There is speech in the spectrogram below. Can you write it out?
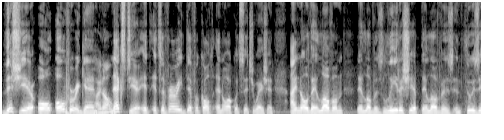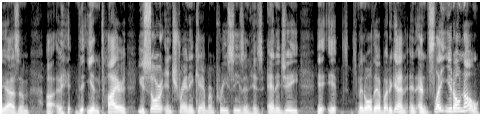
this year all over again. I know. Next year, it, it's a very difficult and awkward situation. I know they love him. They love his leadership. They love his enthusiasm. Uh, the, the entire you saw it in training camp and preseason. His energy. It, it's been all there, but again, and, and Slayton, you don't know.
